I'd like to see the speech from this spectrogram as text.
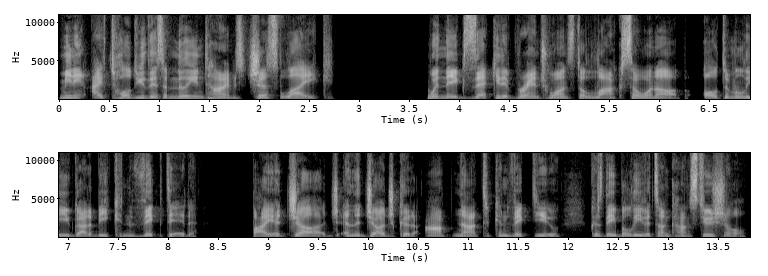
Meaning, I've told you this a million times, just like when the executive branch wants to lock someone up, ultimately you got to be convicted by a judge, and the judge could opt not to convict you because they believe it's unconstitutional.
